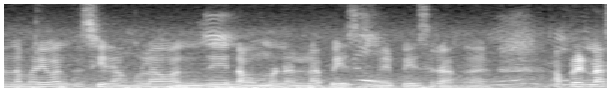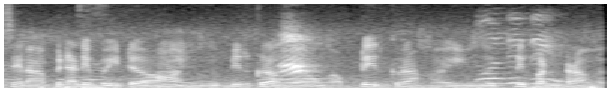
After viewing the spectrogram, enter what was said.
அந்த மாதிரி வந்து சிலவங்களாம் வந்து நம்ம நல்லா பேசுகிற மாதிரி பேசுகிறாங்க அப்புறம் என்ன செய்கிறாங்க பின்னாடி போயிட்டு ஆ இவங்க இப்படி இருக்கிறாங்க அவங்க அப்படி இருக்கிறாங்க இவங்க இப்படி பண்ணுறாங்க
